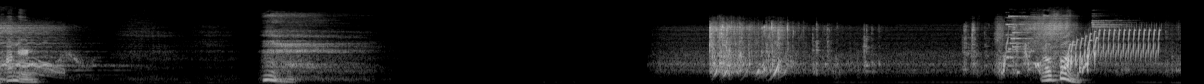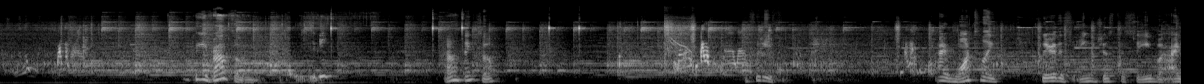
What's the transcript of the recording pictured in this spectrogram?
1700. That was fun. I think he found something. Did he? I don't think so. I. I want to, like, clear this ink just to see, but I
